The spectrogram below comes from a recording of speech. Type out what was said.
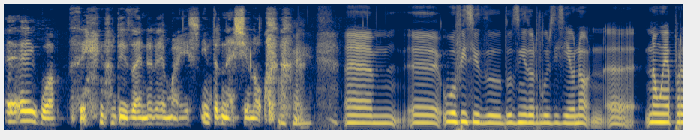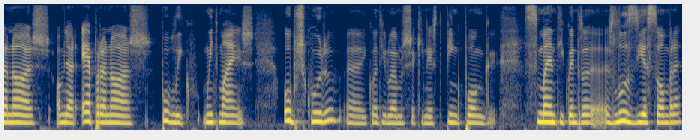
É, é igual, sim. O designer é mais international. Ok. Um, uh, eh, o ofício do, do, desenhador de luz, dizia eu, não, uh, não é para nós, ou melhor, é para nós, público, muito mais obscuro, uh, e continuamos aqui neste ping-pong semântico entre as luzes e a sombra.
